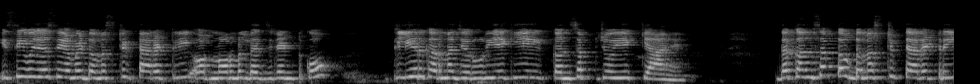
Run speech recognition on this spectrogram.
इसी वजह से हमें डोमेस्टिक टेरिटरी और नॉर्मल रेजिडेंट को क्लियर करना ज़रूरी है कि ये कंसेप्ट जो ये क्या है? The concept of domestic territory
